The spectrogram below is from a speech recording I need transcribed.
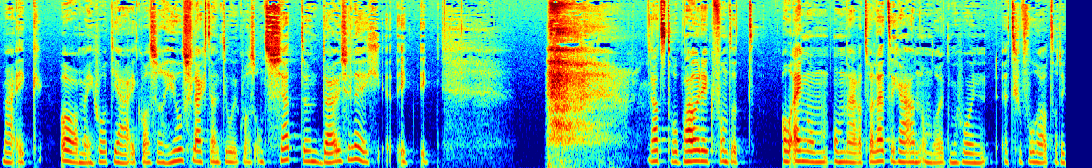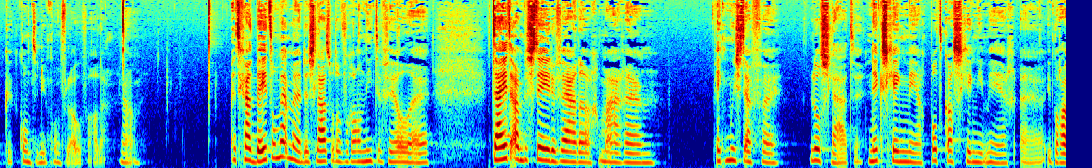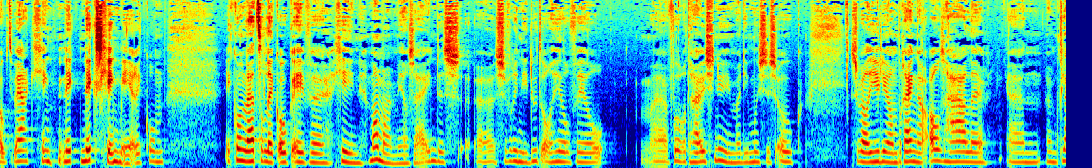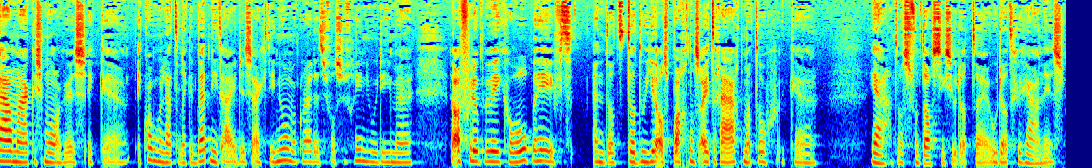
Maar ik, oh mijn god, ja, ik was er heel slecht aan toe. Ik was ontzettend duizelig. Ik, ik, laat het erop houden. Ik vond het al eng om, om naar het toilet te gaan, omdat ik me gewoon het gevoel had dat ik continu kon vallen. Nou, het gaat beter met me. Dus laten we er vooral niet te veel uh, tijd aan besteden verder. Maar uh, ik moest even loslaten. Niks ging meer. Podcast ging niet meer. Uh, überhaupt werk ging niks, ging meer. Ik kon, ik kon letterlijk ook even geen mama meer zijn. Dus uh, zijn vriend doet al heel veel voor het huis nu. Maar die moest dus ook zowel Julian brengen als halen. En hem klaarmaken s'morgens. Ik, ik kwam gewoon letterlijk het bed niet uit. Dus echt enorme credits voor zijn. Hoe die me de afgelopen week geholpen heeft. En dat, dat doe je als partners uiteraard, maar toch, ik, uh, ja, het was fantastisch hoe dat, uh, hoe dat gegaan is.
